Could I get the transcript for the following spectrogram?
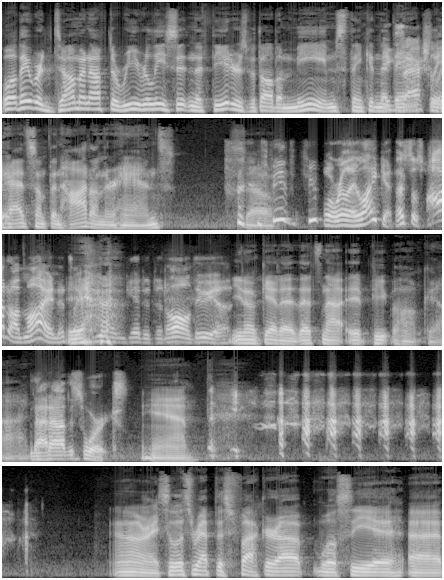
Well, they were dumb enough to re-release it in the theaters with all the memes, thinking that they actually had something hot on their hands. So People really like it. That's just hot online. It's like you don't get it at all, do you? you don't get it. That's not it. People. Oh god. Not how this works. Yeah. All right, so let's wrap this fucker up. We'll see you uh,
